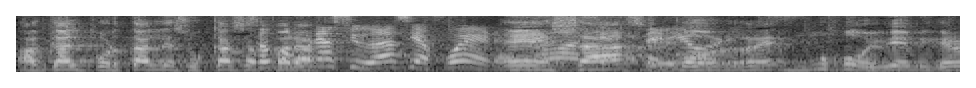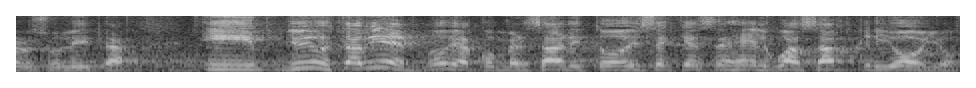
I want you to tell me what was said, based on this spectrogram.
acá al portal de sus casas Somos para... una ciudad hacia afuera, ¿no? Exacto, Hacia corre- muy bien, mi querido Zulita. Y yo digo, está bien, ¿no? Voy a conversar y todo. Dice que ese es el WhatsApp criollo,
